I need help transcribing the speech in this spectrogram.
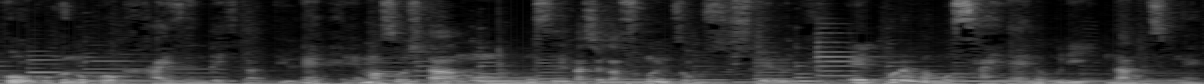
広告の効果改善できたっていうね、まあそうしたあの、成果者がすごい続出してる、えー、これがもう最大の売りなんですよね。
